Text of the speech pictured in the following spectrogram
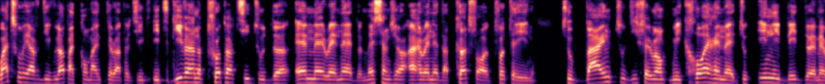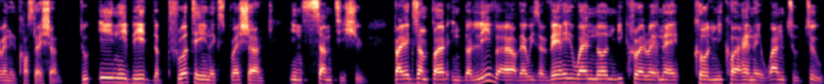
What we have developed at Combined Therapeutics, it's given a property to the mRNA, the messenger RNA that code for a protein to bind to different microRNA to inhibit the mRNA translation, to inhibit the protein expression in some tissue. For example, in the liver, there is a very well-known microRNA called microRNA 122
